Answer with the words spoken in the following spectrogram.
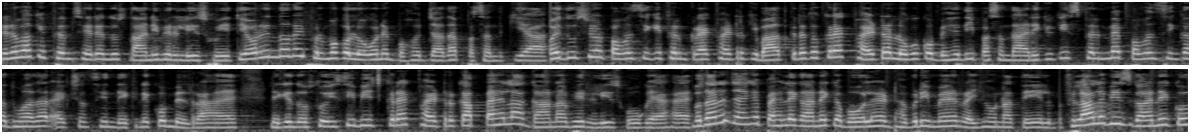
निरवा की फ़िल्म शेर हिंदुस्तानी भी रिलीज़ हुई थी और इन दोनों फ़िल्मों को लोगों ने बहुत ज़्यादा पसंद किया। वही दूसरी ओर पवन सिंह की फ़िल्म क्रैक फाइटर की बात करें तो क्रैक फाइटर लोगों को बेहद ही पसंद आ रही क्योंकि इस फ़िल्म में पवन सिंह का धुआंधार एक्शन सीन देखने को मिल रहा है। लेकिन दोस्तों, इसी बीच क्रैक फाइटर का पहला भी रिलीज़ हो गया है। बताने जाएँगे, पहले गाने के बोल है, ढबरी में रही ना तेल। फ़िलहाल अभी इस गाने को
